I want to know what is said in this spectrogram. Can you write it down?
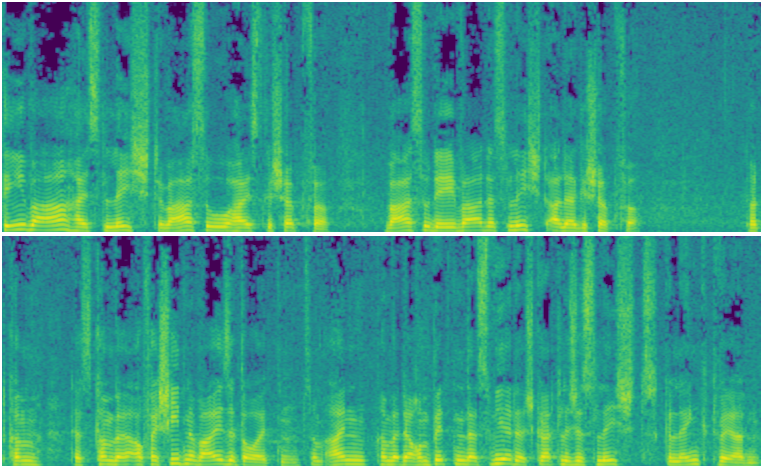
Deva heißt Licht, Vasu heißt Geschöpfe. Vasudeva, das Licht aller Geschöpfe. Dort können, das können wir auf verschiedene Weise deuten. Zum einen können wir darum bitten, dass wir durch göttliches Licht gelenkt werden.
